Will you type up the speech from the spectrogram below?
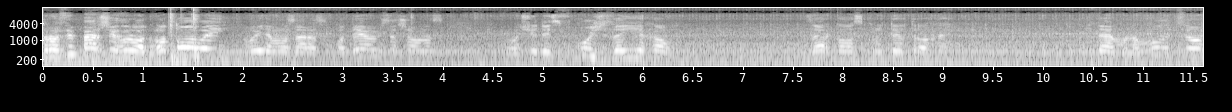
Друзі, перший город готовий. Вийдемо зараз, подивимося, що у нас. Очі десь в кущ заїхав. Зеркало скрутив трохи. Йдемо на вулицю.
